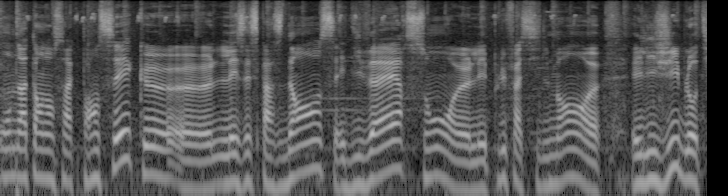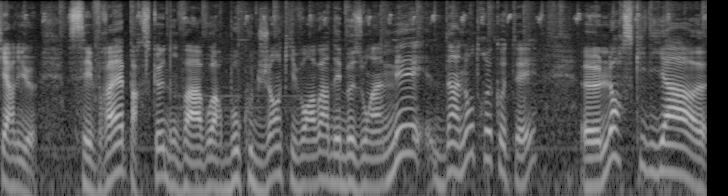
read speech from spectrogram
On a tendance à penser que euh, les espaces denses et divers sont euh, les plus facilement euh, éligibles au tiers-lieu. C'est vrai parce qu'on va avoir beaucoup de gens qui vont avoir des besoins. Mais d'un autre côté, lorsqu'il y a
